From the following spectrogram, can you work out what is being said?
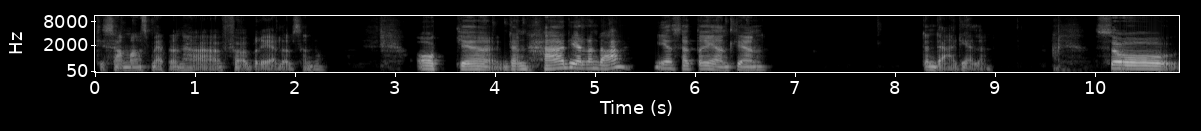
tillsammans med den här förberedelsen. Då. Och eh, den här delen där ersätter egentligen den där delen. Så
